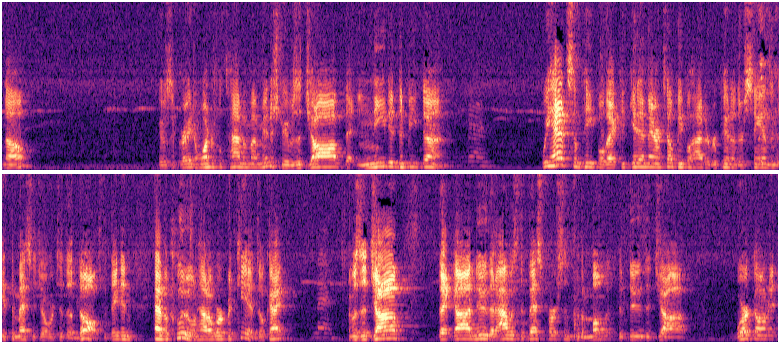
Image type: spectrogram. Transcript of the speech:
No. It was a great and wonderful time in my ministry. It was a job that needed to be done. We had some people that could get in there and tell people how to repent of their sins and get the message over to the adults, but they didn't have a clue on how to work with kids, okay? Amen. It was a job that God knew that I was the best person for the moment to do the job, work on it,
